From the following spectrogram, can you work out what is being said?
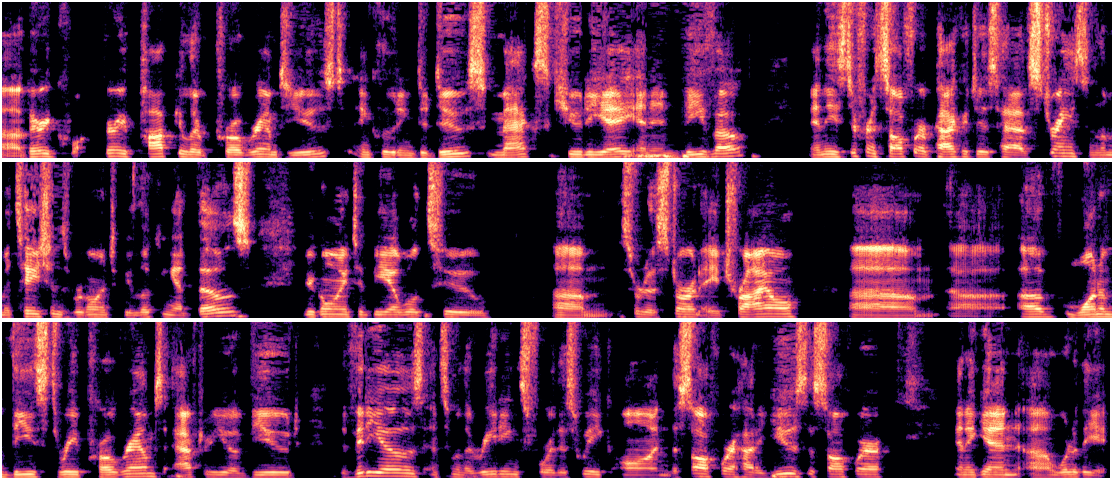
uh, very, very popular programs used, including Dedoose, Max, QDA, and NVivo. And these different software packages have strengths and limitations. We're going to be looking at those. You're going to be able to um, sort of start a trial um, uh, of one of these three programs after you have viewed the videos and some of the readings for this week on the software, how to use the software, and again, uh, what are the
